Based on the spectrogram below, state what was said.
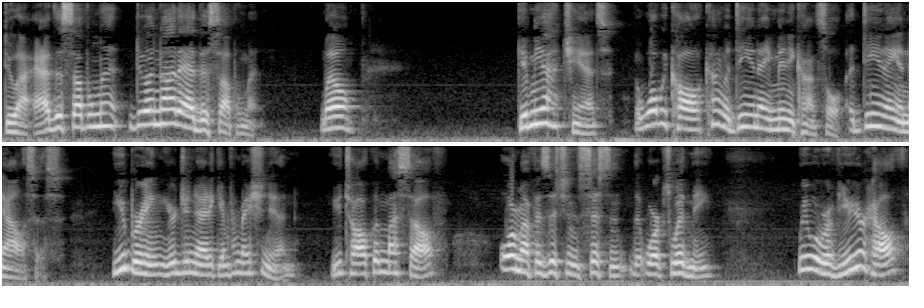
do I add this supplement? Do I not add this supplement? Well, give me a chance at what we call kind of a DNA mini consult, a DNA analysis. You bring your genetic information in, you talk with myself or my physician assistant that works with me. We will review your health,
